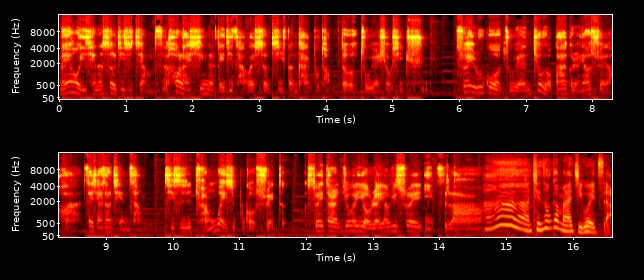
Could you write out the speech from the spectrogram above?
没有，以前的设计是这样子，后来新的飞机才会设计分开不同的组员休息区。所以如果组员就有八个人要睡的话，再加上前舱，其实床位是不够睡的，所以当然就会有人要去睡椅子啦。啊，前舱干嘛来挤位置啊？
